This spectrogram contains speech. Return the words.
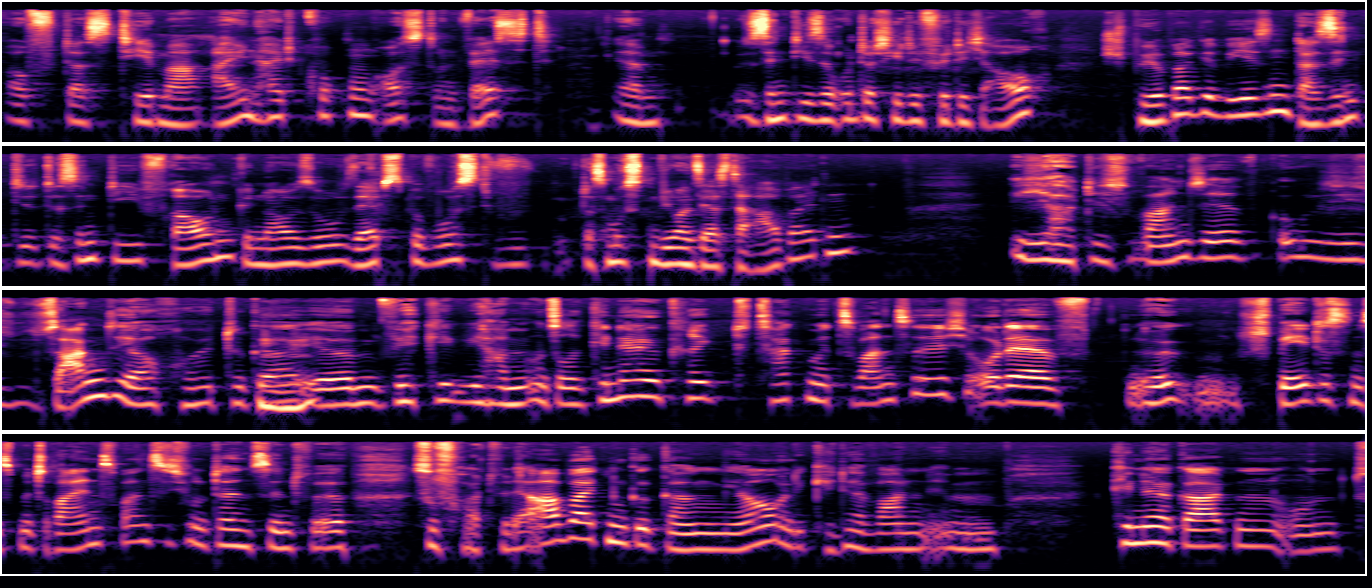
auf das Thema Einheit gucken, Ost und West, ähm, sind diese Unterschiede für dich auch spürbar gewesen? Da sind, das sind die Frauen genauso selbstbewusst. Das mussten wir uns erst erarbeiten. Ja, das waren sehr, sagen sie auch heute, gell? Mhm. Wir, wir haben unsere Kinder gekriegt, zack, mit 20 oder spätestens mit 23 und dann sind wir sofort wieder arbeiten gegangen, ja, und die Kinder waren im Kindergarten und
